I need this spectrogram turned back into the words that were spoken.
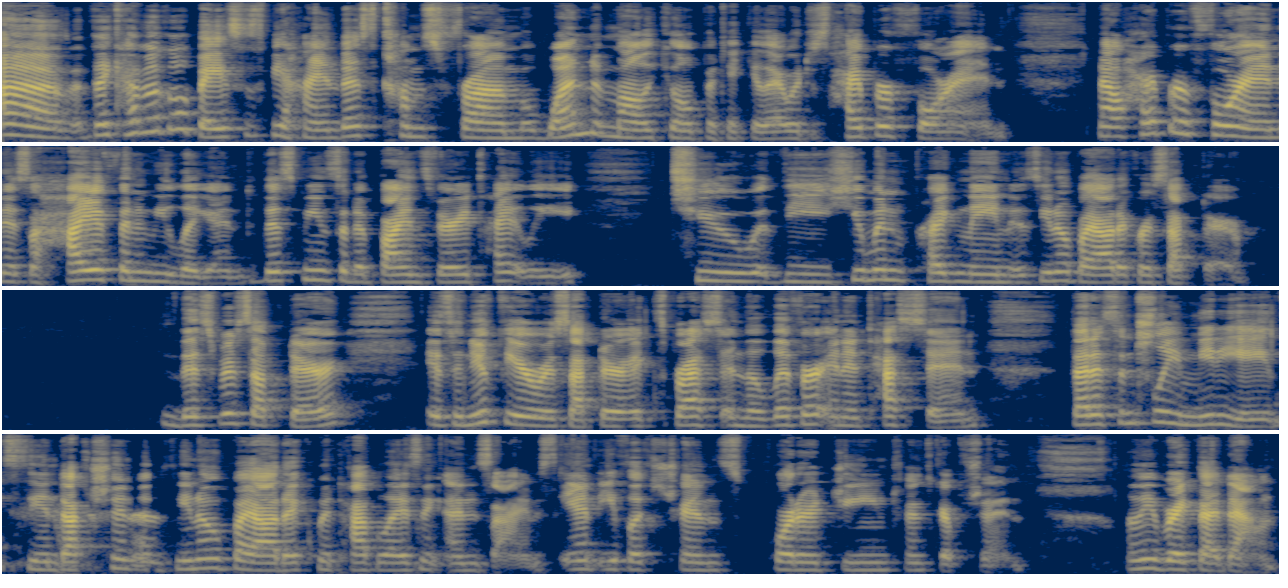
um, the chemical basis behind this comes from one molecule in particular, which is hyperforin. Now, hyperforin is a high affinity ligand. This means that it binds very tightly to the human pregnane xenobiotic receptor. This receptor is a nuclear receptor expressed in the liver and intestine that essentially mediates the induction of xenobiotic metabolizing enzymes and efflux transporter gene transcription. Let me break that down.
